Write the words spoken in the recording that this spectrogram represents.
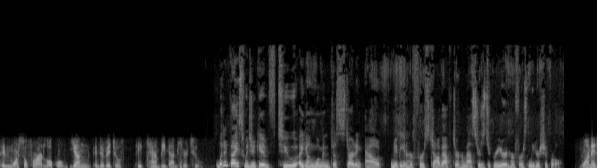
And more so for our local young individuals, it can be done here too. What advice would you give to a young woman just starting out, maybe in her first job after her master's degree or in her first leadership role? One is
